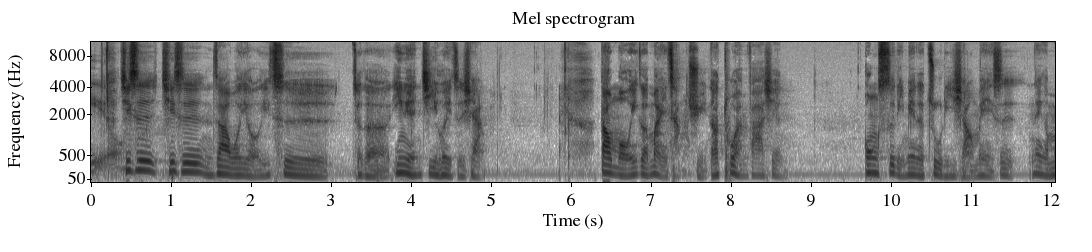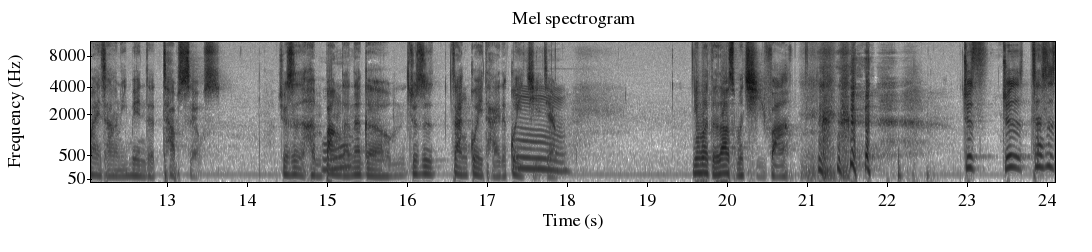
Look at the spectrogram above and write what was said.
业哦。其实，其实你知道，我有一次这个因缘际会之下，到某一个卖场去，然后突然发现公司里面的助理小妹是那个卖场里面的 top sales，就是很棒的那个，就是站柜台的柜姐这样。你有没有得到什么启发？就 是就是，这是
